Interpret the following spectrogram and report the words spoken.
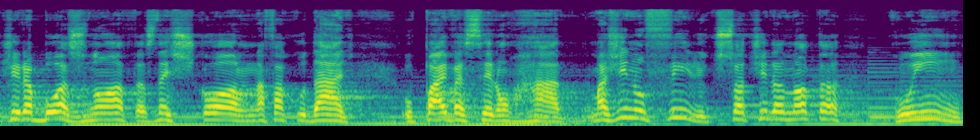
tira boas notas na escola, na faculdade. O pai vai ser honrado. Imagina um filho que só tira nota ruim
